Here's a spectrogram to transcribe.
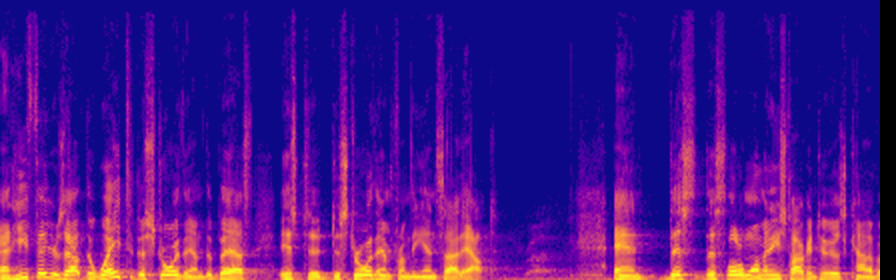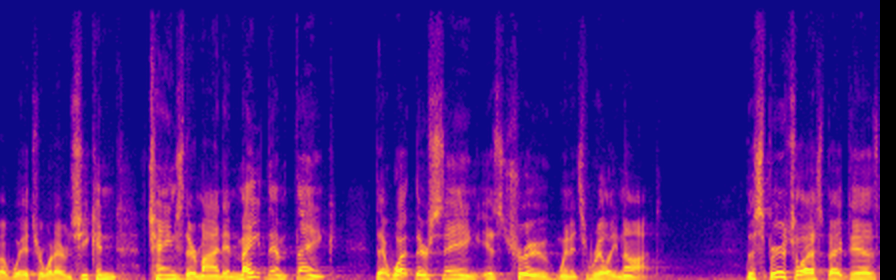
and he figures out the way to destroy them the best is to destroy them from the inside out. And this, this little woman he's talking to is kind of a witch or whatever, and she can change their mind and make them think that what they're seeing is true when it's really not. The spiritual aspect is,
